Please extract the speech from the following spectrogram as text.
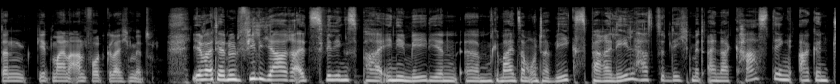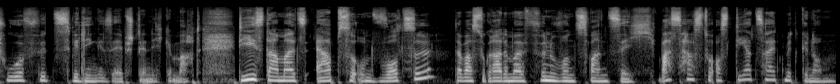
dann geht meine Antwort gleich mit. Ihr wart ja nun viele Jahre als Zwillingspaar in den Medien ähm, gemeinsam unterwegs. Parallel hast du dich mit einer Castingagentur für Zwillinge selbstständig gemacht. Die ist damals Erbse und Wurzel. Da warst du gerade mal 25. Was hast du aus der Zeit mitgenommen?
